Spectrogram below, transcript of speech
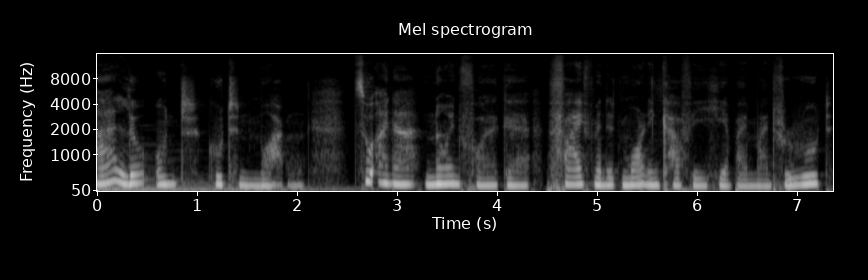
Hallo und guten Morgen zu einer neuen Folge 5 Minute Morning Coffee hier bei Mindful Root.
